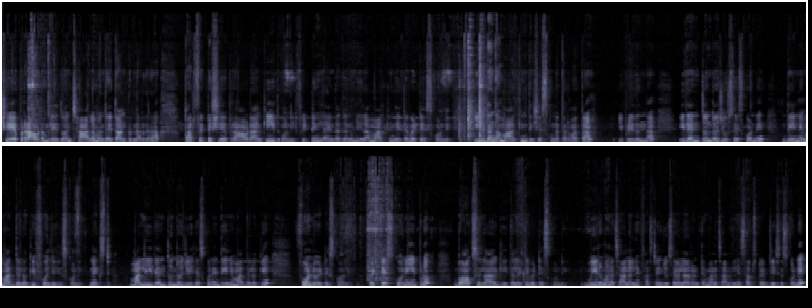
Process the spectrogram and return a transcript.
షేప్ రావడం లేదు అని చాలామంది అయితే అంటున్నారు కదా. పర్ఫెక్ట్ షేప్ రావడానికి ఇదిగోండి ఫిట్టింగ్ లైన్ దగ్గర నుండి ఇలా మార్కింగ్ అయితే పెట్టేసుకోండి. ఈ విధంగా మార్కింగ్ తీసేసుకున్న తర్వాత ఇప్పుడు ఇది ఉందా ఇది ఎంత ఉందో చూసేసుకోండి దీన్ని మధ్యలోకి ఫోల్డ్ చేసేసుకోండి. నెక్స్ట్ మళ్ళీ ఇది ఎంత ఉందో చూసేసుకొని దీన్ని మధ్యలోకి ఫోల్డ్ పెట్టేసుకోవాలి. పెట్టేసుకొని ఇప్పుడు బాక్స్ లాగా గీతలు అయితే పెట్టేసుకోండి. మీరు మన ఛానల్ని ఫస్ట్ టైం చూసే వెళ్ళారంటే మన ఛానల్ని సబ్స్క్రైబ్ చేసేసుకోండి.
